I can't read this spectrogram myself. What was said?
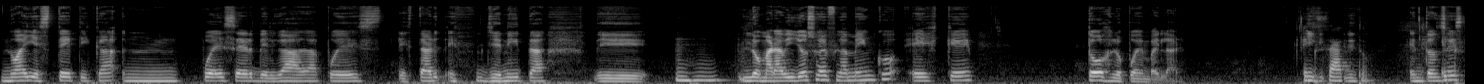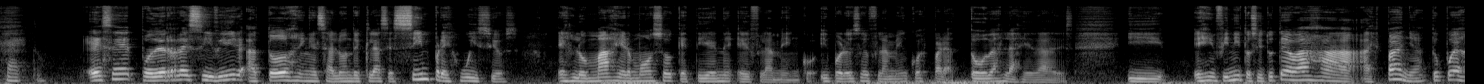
no hay estética. Mm, puede ser delgada, puedes estar llenita. Eh, lo maravilloso del flamenco es que todos lo pueden bailar. Exacto. Entonces, ese poder recibir a todos en el salón de clases sin prejuicios es lo más hermoso que tiene el flamenco. Y por eso el flamenco es para todas las edades. Y es infinito. Si tú te vas a, España, tú puedes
